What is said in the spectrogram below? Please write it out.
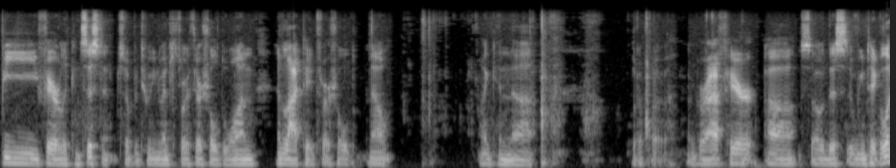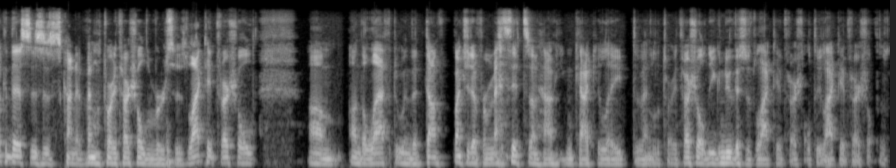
be fairly consistent. So between ventilatory threshold 1 and lactate threshold. Now, I can uh, put up a, a graph here. Uh, so this, we can take a look at this. This is kind of ventilatory threshold versus lactate threshold. Um, on the left, with a bunch of different methods on how you can calculate the ventilatory threshold. You can do this with lactate threshold too. Lactate threshold, there's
